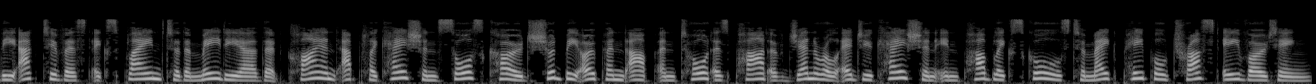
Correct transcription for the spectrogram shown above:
the activist explained to the media that client application source code should be opened up and taught as part of general education in public schools to make people trust e-voting.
